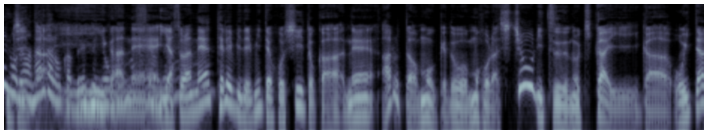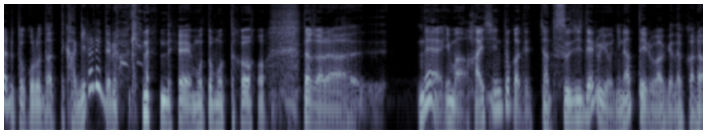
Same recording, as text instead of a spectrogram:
いのではないだろうかというふうに思いますよね。時代がね、いや、それはね、テレビで見てほしいとかね、あるとは思うけど、もうほら、視聴率の機会が置いてあるところだって限られてるわけなんで、もともと。だから、ね、今、配信とかでちゃんと数字出るようになっているわけだから、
